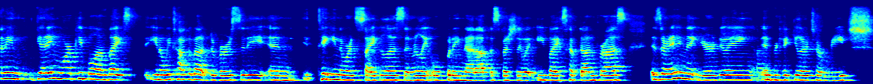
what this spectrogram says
I mean, getting more people on bikes, you know, we talk about diversity and taking the word cyclist and really opening that up, especially what e-bikes have done for us. Is there anything that you're doing in particular to reach,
